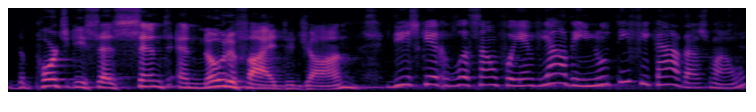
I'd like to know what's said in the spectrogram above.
the Portuguese says sent and notified to John. diz que a revelação foi enviada e notificada a João.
